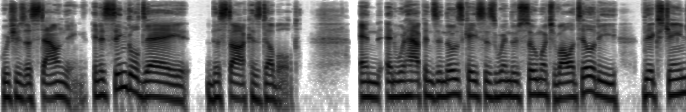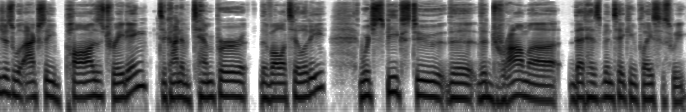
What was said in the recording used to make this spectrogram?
which is astounding. In a single day, the stock has doubled. And, and what happens in those cases when there's so much volatility, the exchanges will actually pause trading to kind of temper the volatility, which speaks to the, the drama that has been taking place this week.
